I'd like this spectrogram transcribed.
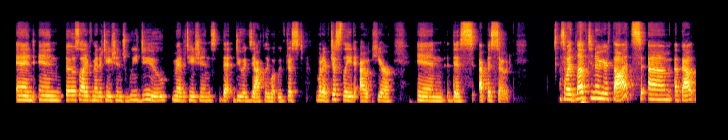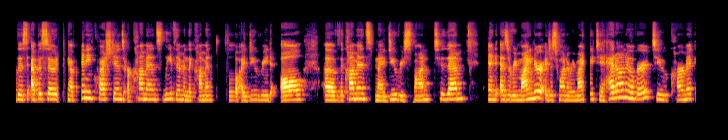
And in those live meditations, we do meditations that do exactly what we've just what I've just laid out here in this episode. So I'd love to know your thoughts um, about this episode. If you have any questions or comments, leave them in the comments below. I do read all of the comments and I do respond to them. And as a reminder, I just want to remind you to head on over to karmic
